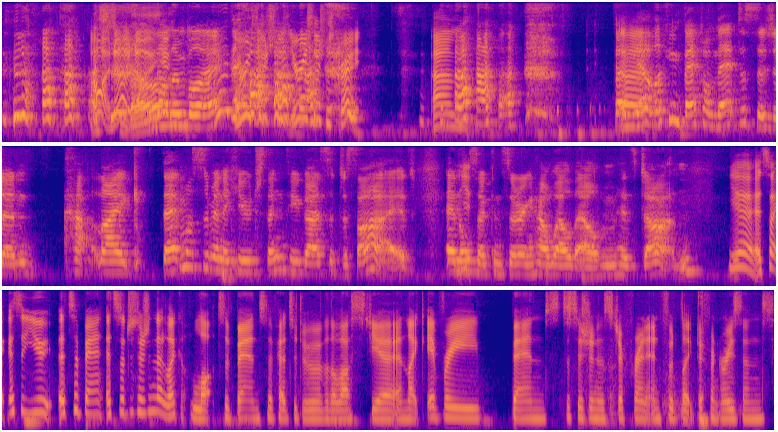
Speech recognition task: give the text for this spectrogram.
Oh no, no, null you- your research, your research is great. Um, but Uh, yeah, looking back on that decision, how, like that must have been a huge thing for you guys to decide, and Yeah. also considering how well the album has done. Yeah, it's like it's a you it's a band it's a decision that like lots of bands have had to do over the last year and like every band's decision is different and for like different reasons.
